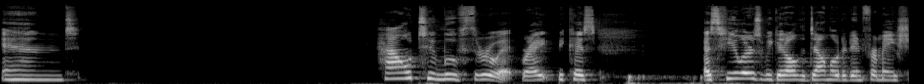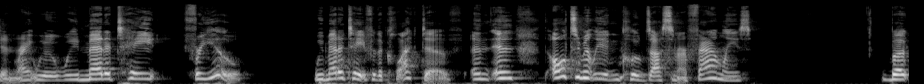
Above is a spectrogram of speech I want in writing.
And how to move through it, right? Because as healers, we get all the downloaded information, right? We, we meditate for you. We meditate for the collective. And, and ultimately it includes us and our families. But,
